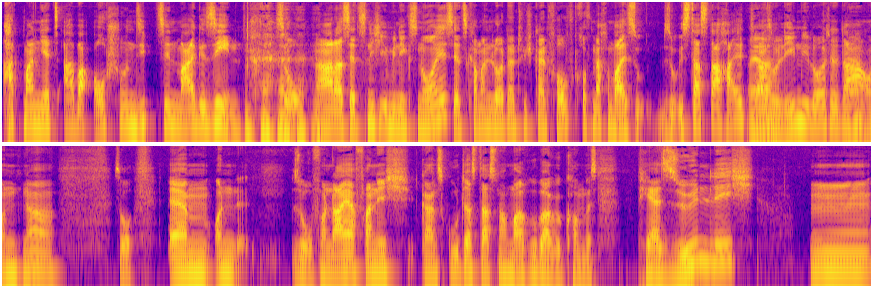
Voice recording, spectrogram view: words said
hat man jetzt aber auch schon 17 Mal gesehen. So, na, das ist jetzt nicht irgendwie nichts Neues. Jetzt kann man den Leuten natürlich keinen Vorwurf drauf machen, weil so, so ist das da halt, ja. Ja. so leben die Leute da Ja. und ne, so. Ähm, und so, von daher fand ich ganz gut, dass das nochmal rübergekommen ist. Persönlich mh,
